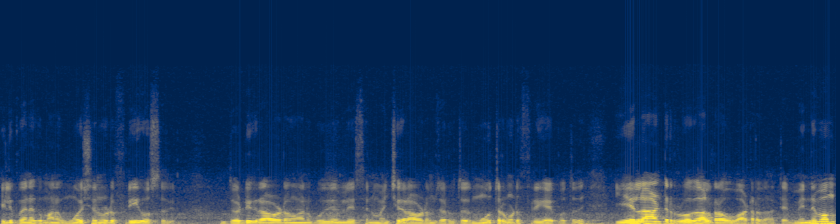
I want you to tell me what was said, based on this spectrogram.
వెళ్ళిపోయినాక మనకు మోషన్ కూడా ఫ్రీగా వస్తుంది. దొడ్డికి రావడం కానీ ఉదయం లేస్తే మంచిగా రావడం జరుగుతుంది. మూత్రం కూడా ఫ్రీగా అయిపోతుంది. ఎలాంటి రోగాలు రావు వాటర్ తాగితే. మినిమం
